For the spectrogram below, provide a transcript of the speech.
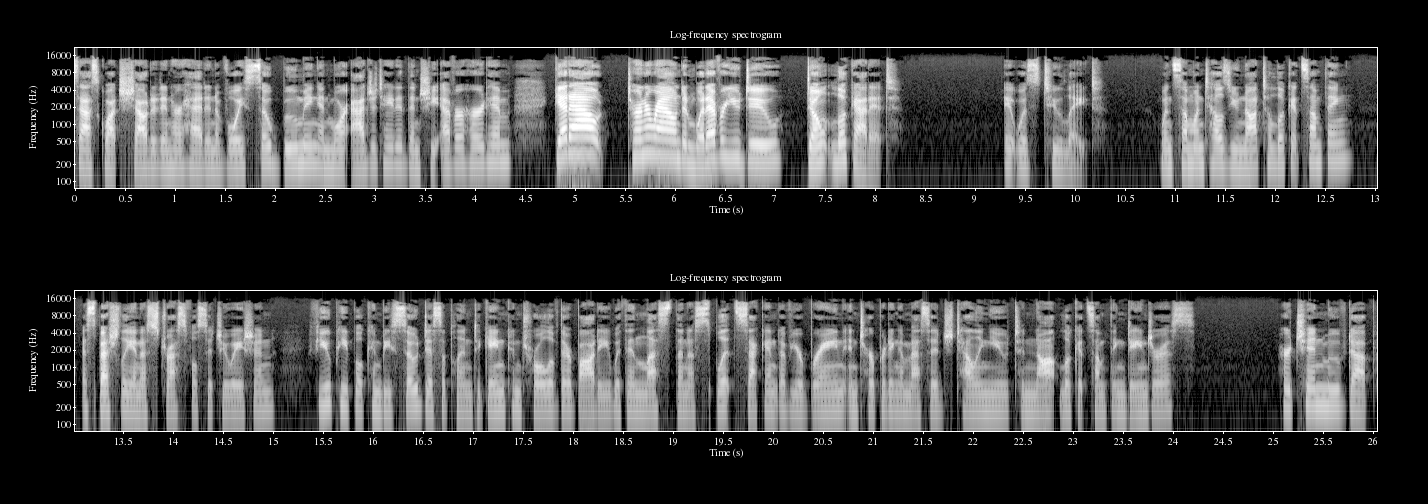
Sasquatch shouted in her head in a voice so booming and more agitated than she ever heard him. Get out! Turn around, and whatever you do, don't look at it. It was too late. When someone tells you not to look at something, especially in a stressful situation, few people can be so disciplined to gain control of their body within less than a split second of your brain interpreting a message telling you to not look at something dangerous. Her chin moved up,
